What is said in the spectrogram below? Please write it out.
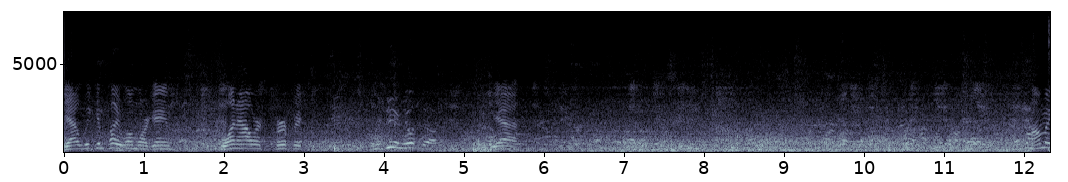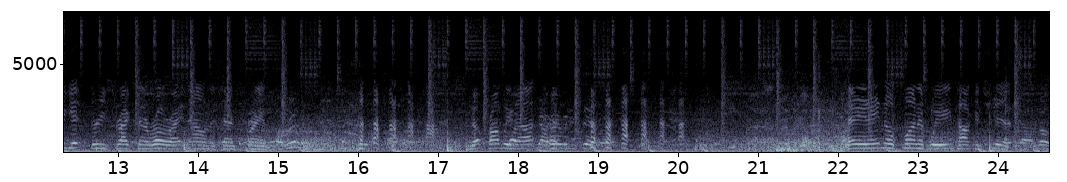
yeah, we can play one more game. One hour's perfect. Redeem yourself. Yeah. I'm gonna get three strikes in a row right now in the 10th frame. Oh, No, probably not. I heard what he said. hey, it ain't no fun if we ain't talking shit. Yeah, I know.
